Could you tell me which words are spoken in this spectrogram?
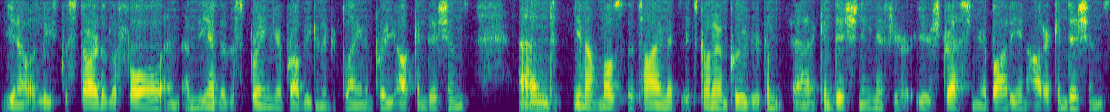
you know at least the start of the fall and, and the end of the spring, you're probably going to be playing in pretty hot conditions and you know most of the time it, it's going to improve your uh, conditioning if you're you're stressing your body in hotter conditions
